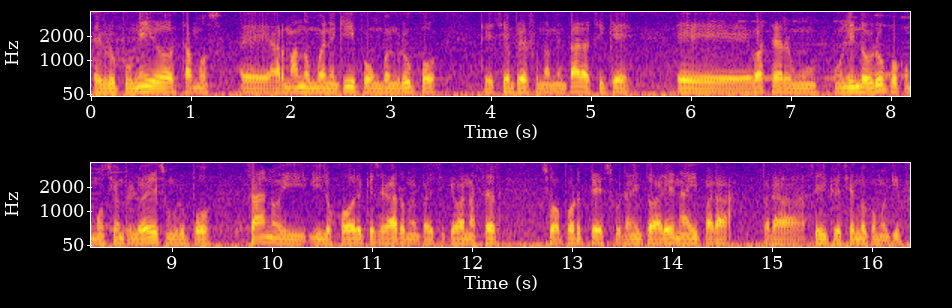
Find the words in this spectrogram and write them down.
el grupo unido, estamos armando un buen equipo, un buen grupo, que siempre es fundamental, así que va a ser un, lindo grupo, como siempre lo es, un grupo sano y, los jugadores que llegaron me parece que van a hacer su aporte, su granito de arena ahí para, para seguir creciendo como equipo.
